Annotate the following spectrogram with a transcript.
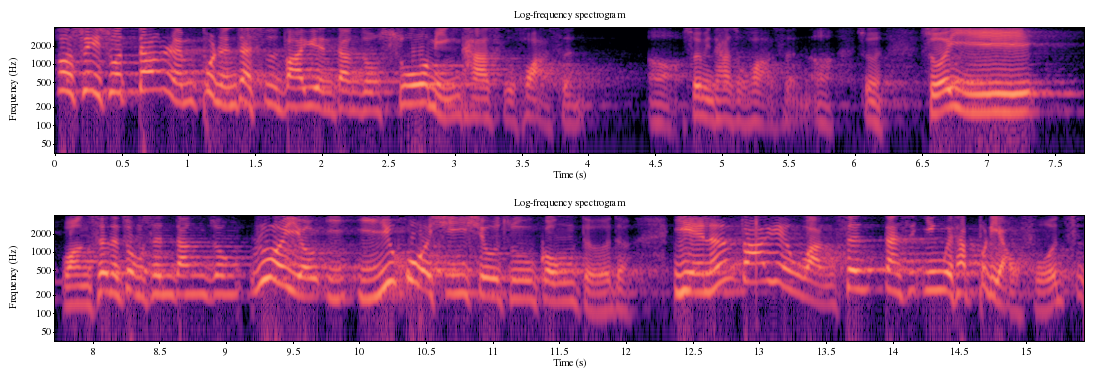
哦，所以说当然不能在四八愿当中说明他是化身哦，说明他是化身啊。所以所以。往生的众生当中，若有以疑惑心修诸功德的，也能发愿往生，但是因为他不了佛智，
